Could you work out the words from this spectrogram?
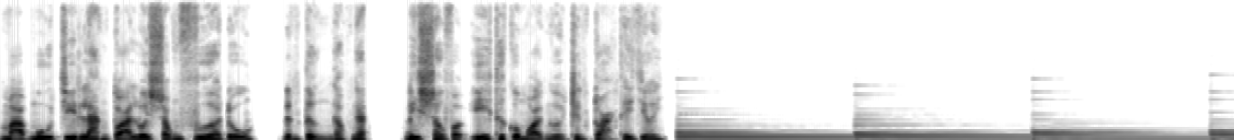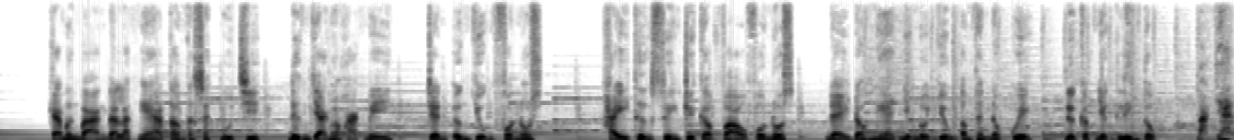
mà Muji lan tỏa lối sống vừa đủ đến từng ngóc ngách, đi sâu vào ý thức của mọi người trên toàn thế giới. Cảm ơn bạn đã lắng nghe tóm tắt sách Muji đơn giản là hoạt mỹ trên ứng dụng Phonos. Hãy thường xuyên truy cập vào Phonos để đón nghe những nội dung âm thanh độc quyền được cập nhật liên tục bạn nhé.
